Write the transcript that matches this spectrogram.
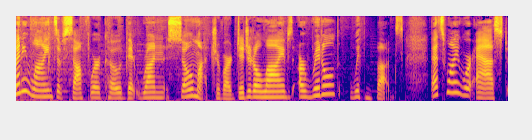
Many lines of software code that run so much of our digital lives are riddled with bugs. That's why we're asked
